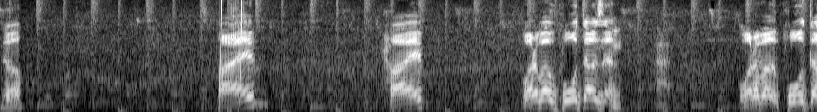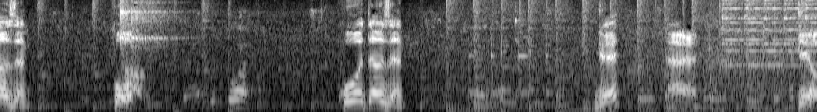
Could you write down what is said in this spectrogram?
no? Five? Five? What about 4,000? à, What about 4,000? Four. 4,000. Good? Alright. Deal.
